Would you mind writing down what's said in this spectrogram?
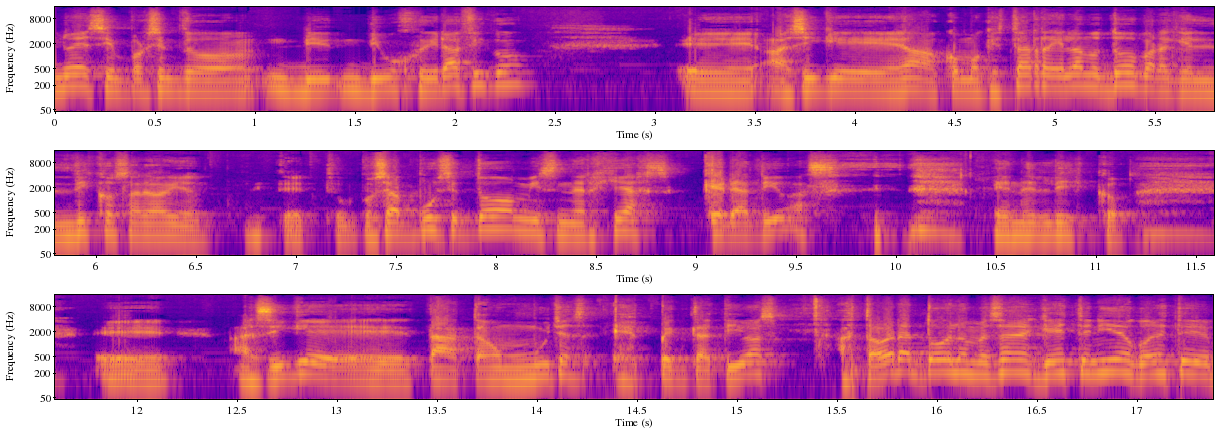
no es 100% dibujo y gráfico eh, así que nada, como que está arreglando todo para que el disco salga bien. O sea, puse todas mis energías creativas en el disco. Eh, así que tengo muchas expectativas. Hasta ahora todos los mensajes que he tenido con, este,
